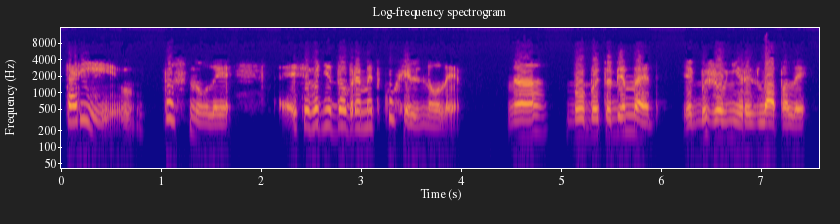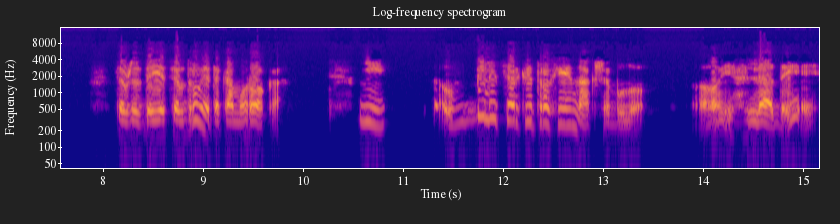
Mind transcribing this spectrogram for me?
старі поснули. Сьогодні добре медку хильнули. А, був би тобі мед, якби жовніри злапали. Це вже, здається, вдруге така морока. Ні, в білій церкві трохи інакше було. Ой, гляди.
